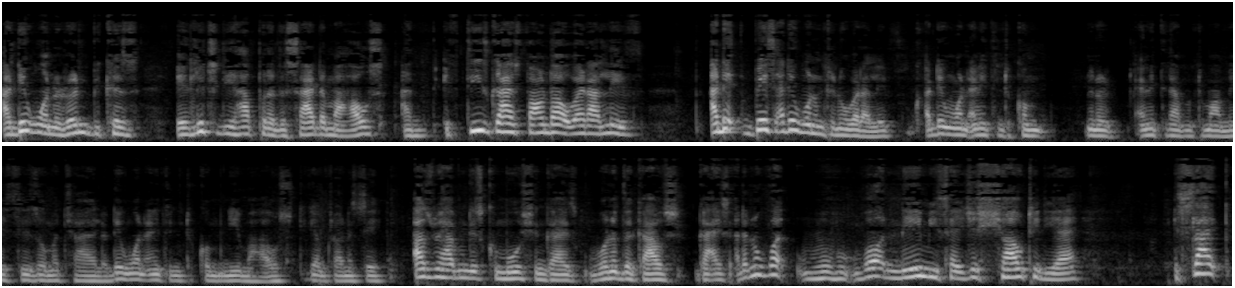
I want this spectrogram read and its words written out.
I didn't want to run because it literally happened at the side of my house. And if these guys found out where I live, I didn't basically I didn't want them to know where I live. I didn't want anything to come, you know, anything happen to my missus or my child. I didn't want anything to come near my house. You get what I'm trying to say? As we're having this commotion, guys, one of the guys, guys, I don't know what what name he said, he just shouted, yeah. It's like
